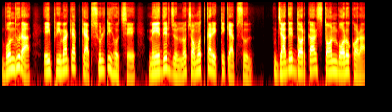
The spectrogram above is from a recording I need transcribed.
বন্ধুরা, এই প্রিমাক্যাপ ক্যাপসুলটি হচ্ছে মেয়েদের জন্য চমৎকার একটি ক্যাপসুল। যাদের দরকার স্তন বড় করা,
